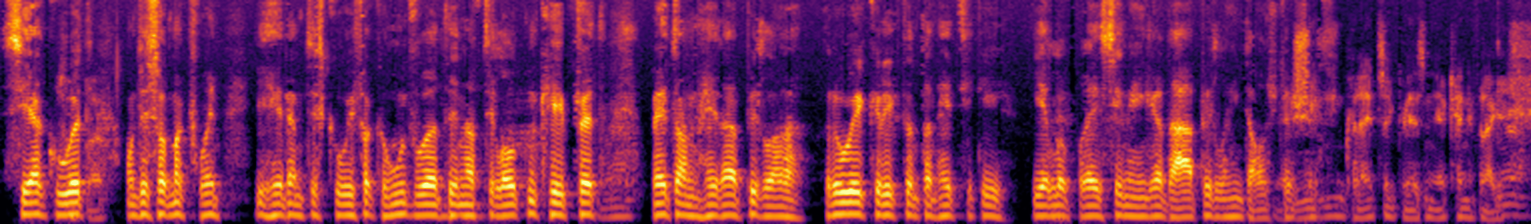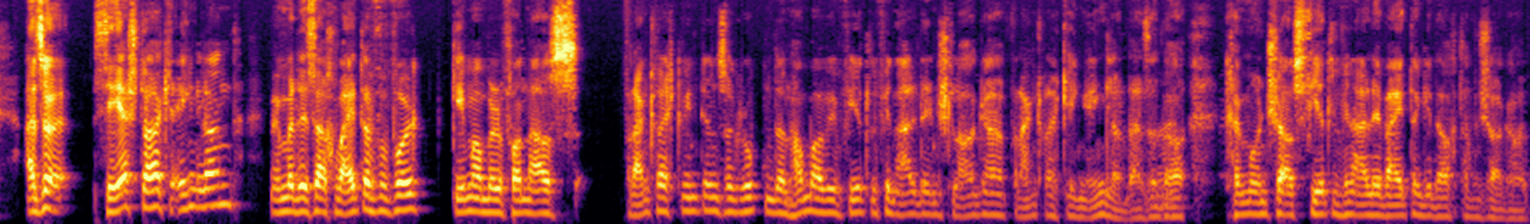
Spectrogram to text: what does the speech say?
sehr gut Super. und das hat mir gefallen. Ich hätte ihm das Goal vergrund, wo er den auf die Latten geköpft, ja. weil dann hätte er ein bisschen Ruhe gekriegt und dann hätte sich die Yellow Press in England auch ein bisschen hintausstellen ja, müssen. Kreuzer gewesen, ja, keine Frage. Ja. Also sehr stark England. Wenn man das auch weiterverfolgt, gehen wir mal von aus, Frankreich gewinnt unsere Gruppen, dann haben wir aber im Viertelfinale den Schlager Frankreich gegen England. Also da können wir uns schon aufs Viertelfinale weitergedacht haben. Schlager.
